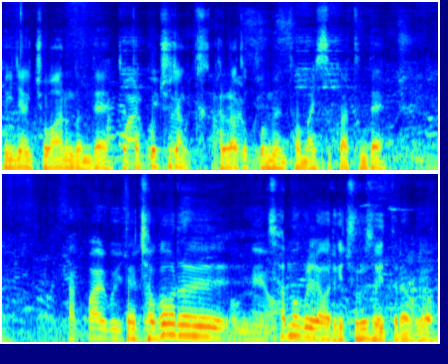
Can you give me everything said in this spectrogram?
굉장히 좋아하는 건데 저딱 고추장 탁 발라서 구우면 더 맛있을 것 같은데 닭발 구이. 그러니까 저거를 먹네요. 사 먹으려고 이렇게 줄을 서 있더라고요.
